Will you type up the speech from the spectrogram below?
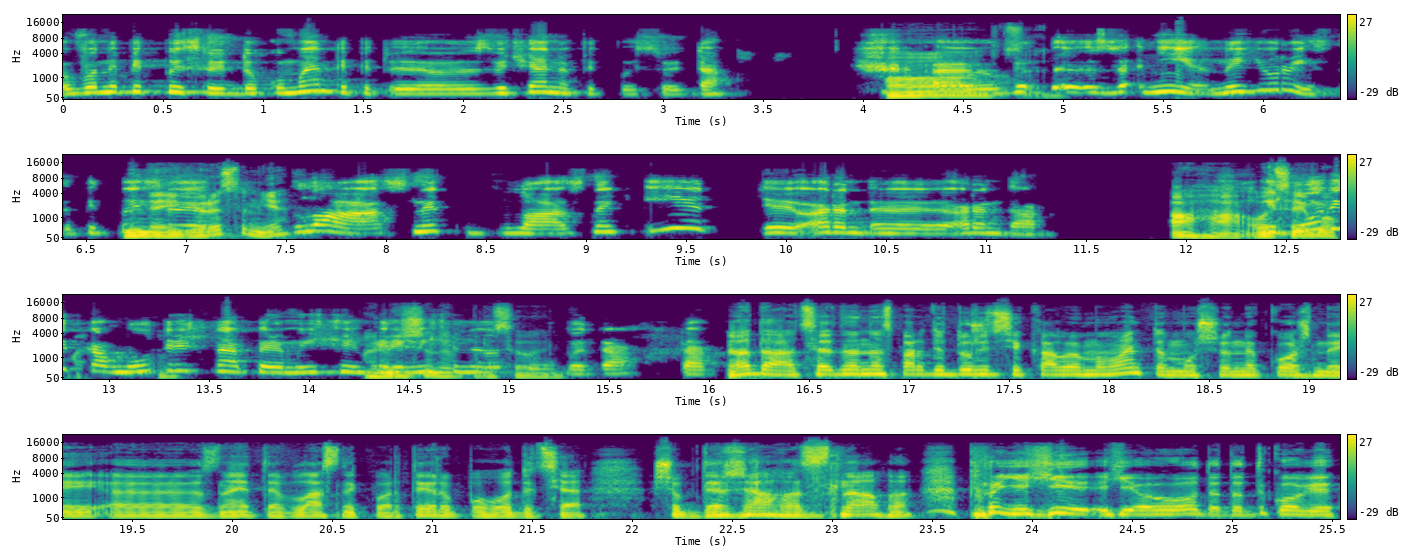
Вони підписують документи, під, е, звичайно, підписують, да. О, Е, е, ні, не юрист, підписує не юристом, ні? власник, власник і орендар. Ага, і оцей довідка внутрішня переміщення Переміщеної переміщеної особи. Да, так. Ну да, це насправді дуже цікавий момент, тому що не кожний, е, знаєте, власник квартири погодиться, щоб держава знала про її його додаткові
